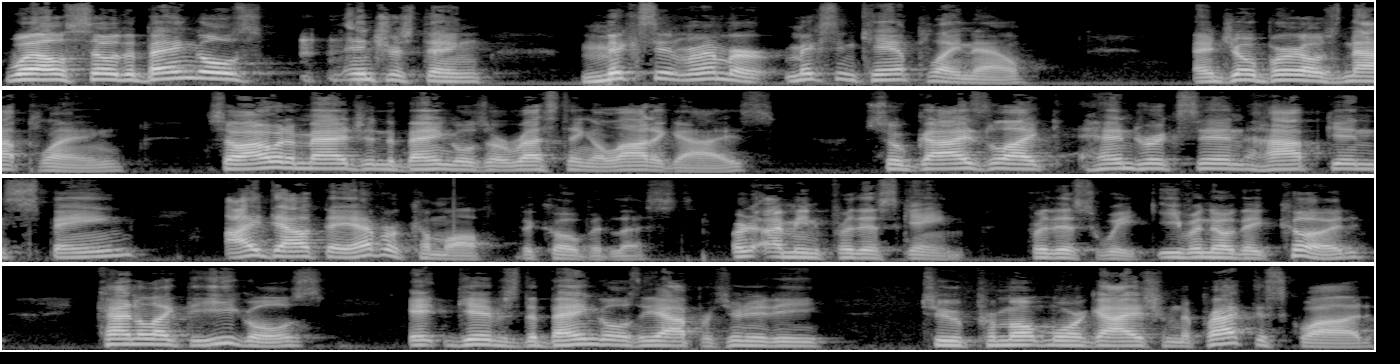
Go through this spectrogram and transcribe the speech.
Well, so the Bengals, interesting. Mixon, remember, Mixon can't play now, and Joe Burrow's not playing. So I would imagine the Bengals are resting a lot of guys. So guys like Hendrickson, Hopkins, Spain, I doubt they ever come off the COVID list. Or I mean for this game, for this week, even though they could. Kind of like the Eagles, it gives the Bengals the opportunity to promote more guys from the practice squad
